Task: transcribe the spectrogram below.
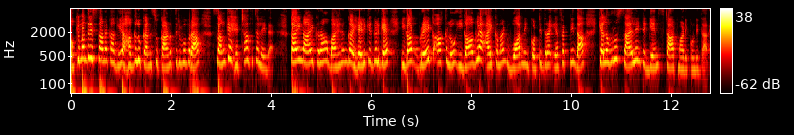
ಮುಖ್ಯಮಂತ್ರಿ ಸ್ಥಾನಕ್ಕಾಗಿ ಹಗಲು ಕನಸು ಕಾಣುತ್ತಿರುವವರ ಸಂಖ್ಯೆ ಹೆಚ್ಚಾಗುತ್ತಲೇ ಇದೆ. ಕೈ ನಾಯಕರ ಬಹಿರಂಗ ಹೇಳಿಕೆಗಳಿಗೆ ಈಗ ಬ್ರೇಕ್ ಹಾಕಲು ಈಗಾಗಲೇ ಹೈಕಮಾಂಡ್ ವಾರ್ನಿಂಗ್ ಕೊಟ್ಟಿದ್ದರ ಎಫೆಕ್ಟ್ನಿಂದ ಕೆಲವರು ಸೈಲೆಂಟ್ ಗೇಮ್ ಸ್ಟಾರ್ಟ್ ಮಾಡಿಕೊಂಡಿದ್ದಾರೆ.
